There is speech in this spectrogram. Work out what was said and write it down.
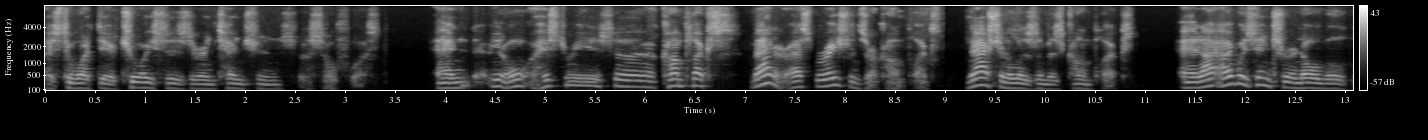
as to what their choices, their intentions, or so forth. And, you know, history is a complex matter. Aspirations are complex. Nationalism is complex. And I, I was in Chernobyl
